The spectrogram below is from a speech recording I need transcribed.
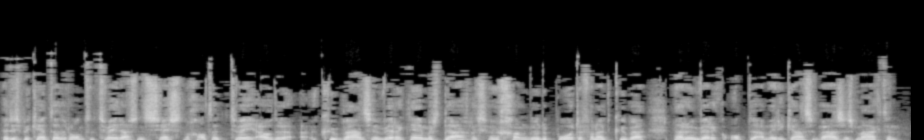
Het is bekend dat rond 2006 nog altijd twee oudere Cubaanse werknemers dagelijks hun gang door de poorten vanuit Cuba naar hun werk op de Amerikaanse basis maakten.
